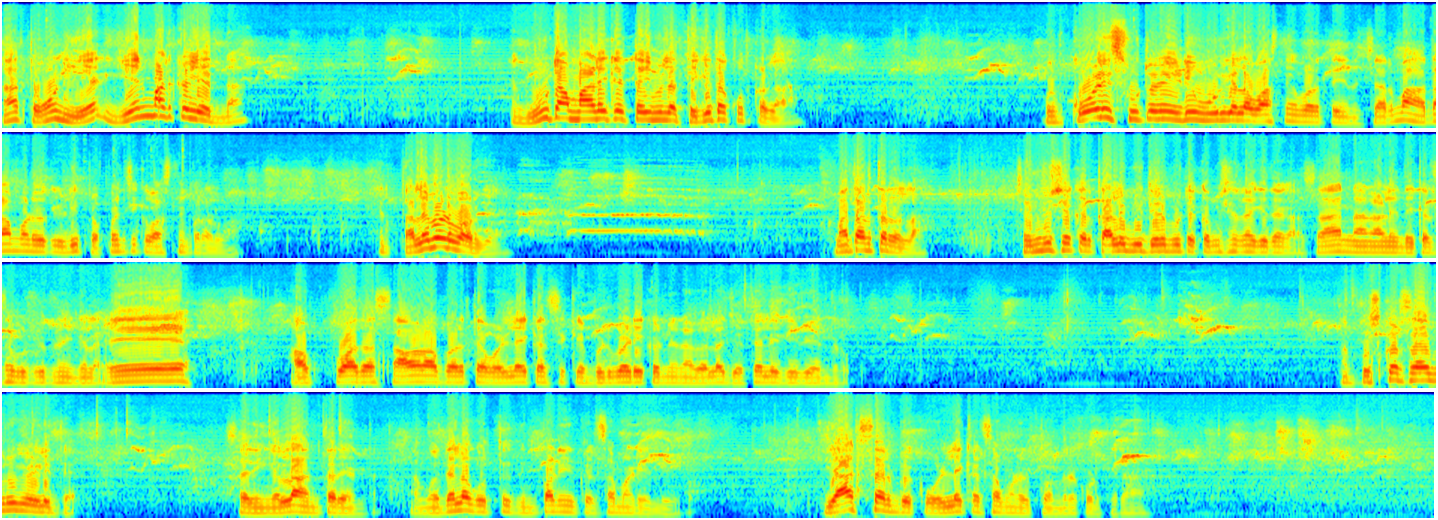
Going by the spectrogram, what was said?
ಹಾಂ, ತೊಗೊಂಡು ಏನು ಏನು ಮಾಡ್ಕೊಳ್ಳಿ ಅದನ್ನ ನಂಗೆ ಊಟ ಮಾಡೋಕ್ಕೆ ಟೈಮ್ ಇಲ್ಲ, ತೆಗಿತಾ ಕೂತ್ಕೊಳ್ಳ. ಒಂದು ಕೋಳಿ ಸೂಟನೇ ಇಡೀ ಊರಿಗೆಲ್ಲ ವಾಸನೆ ಬರುತ್ತೆ. ಇನ್ನು ಚರ್ಮ ಹದ ಮಾಡಬೇಕು, ಇಡೀ ಪ್ರಪಂಚಕ್ಕೆ ವಾಸನೆ ಬರಲ್ವಾ? ತಲೆ ಬೇಡವ ಅವ್ರಿಗೆ? ಮಾತಾಡ್ತಾರಲ್ಲ? ಚಂದ್ರಶೇಖರ್ ಕಾಲು ಬಿದ್ದಿರ್ಬಿಟ್ಟು ಕಮಿಷನ್ ಆಗಿದ್ದಾಗ, ಸರ್, ನಾನು ನಾಳೆಯಿಂದ ಕೆಲಸ ಬಿಟ್ಬಿಡ್ತೀನಿ ಹಿಂಗೆಲ್ಲ. ಏ ಅಪ್ಪವಾದ ಸಾವಿರ ಬರುತ್ತೆ, ಒಳ್ಳೆ ಕೆಲಸಕ್ಕೆ ಬಿಡಬೇಡಿ ಕಣ್ಣು, ನಾವೆಲ್ಲ ಜೊತೆಯಲ್ಲಿದ್ದೀವಿ ಅಂದರು. ನಾನು ಪುಷ್ಕರ್ ಸಾಹೇಬ್ರಿಗೂ ಹೇಳಿದ್ದೆ. ಸರ್ ಹಿಂಗೆಲ್ಲ ಅಂತಾರೆ ಅಂತ. ನಮಗೆಲ್ಲ ಗೊತ್ತು ಇಂಪಾರ್ಟೆಂಟ್ ಕೆಲಸ ಮಾಡಿ ಅಂದಿದ್ರು ಯಾಕೆ ಸರ್ ಬೇಕು? ಒಳ್ಳೆ ಕೆಲಸ ಮಾಡೋಕ್ಕೆ ತೊಂದರೆ ಕೊಡ್ತೀರಾ?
